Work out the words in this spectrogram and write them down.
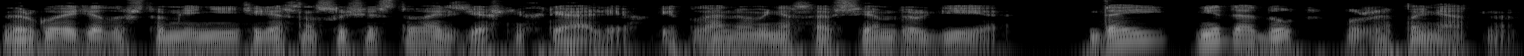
Другое дело, что мне неинтересно существовать в здешних реалиях, и планы у меня совсем другие. Да и не дадут, уже понятно.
